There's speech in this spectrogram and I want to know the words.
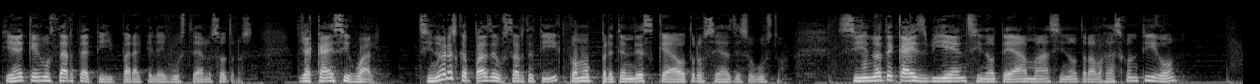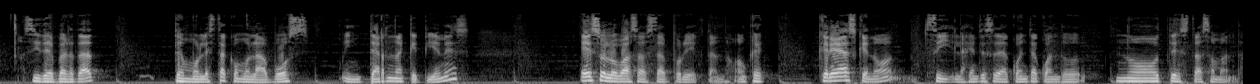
Tiene que gustarte a ti para que le guste a los otros. Y acá es igual. Si no eres capaz de gustarte a ti, ¿cómo pretendes que a otros seas de su gusto? Si no te caes bien, si no te amas, si no trabajas contigo, si de verdad te molesta como la voz interna que tienes, eso lo vas a estar proyectando. Aunque creas que no, sí, la gente se da cuenta cuando no te estás amando.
